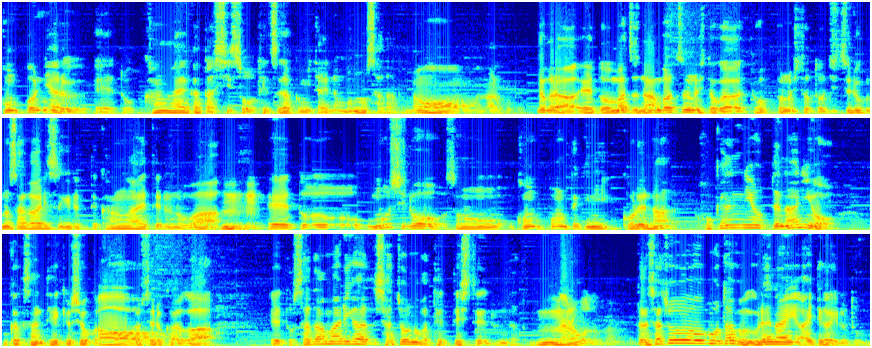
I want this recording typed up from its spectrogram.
根本にある、えっ、と、考え方、思想、哲学みたいなものの差だと思う。なるほだから、えっ、と、まずナンバー2の人がトップの人と実力の差がありすぎるって考えてるのは、ど。うんうん。えっ、と、むしろ、その、根本的に、これな、保険によって何をお客さんに提供しようかとしてるかが、えっ、と、定まりが社長の方が徹底してるんだと思う。うんなるほど、なるほだから社長も多分売れない相手がいると思う。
